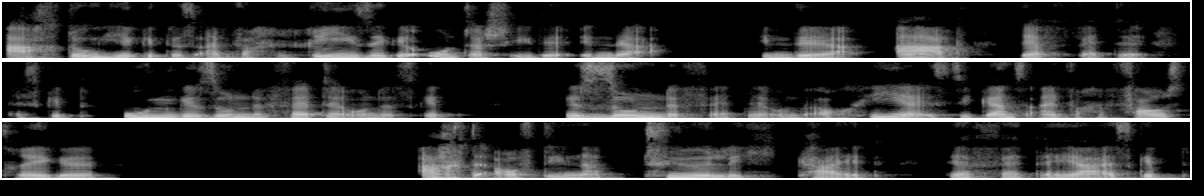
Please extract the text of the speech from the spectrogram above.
Achtung, hier gibt es einfach riesige Unterschiede in der, in der Art der Fette. Es gibt ungesunde Fette und es gibt gesunde Fette. Und auch hier ist die ganz einfache Faustregel, achte auf die Natürlichkeit der Fette. Ja, es gibt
